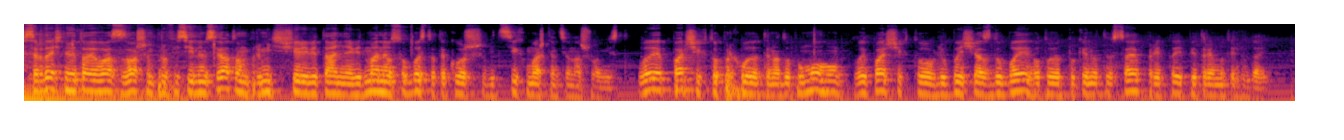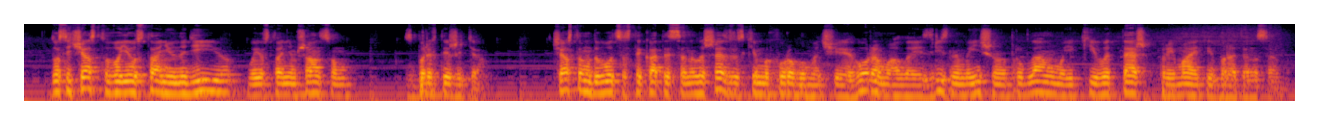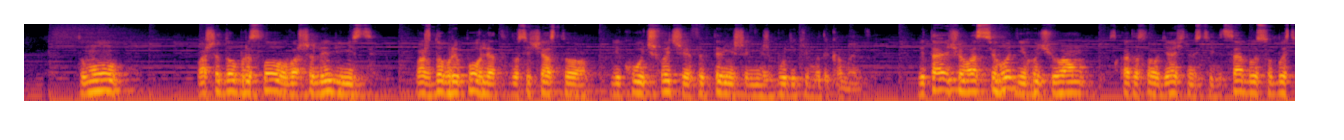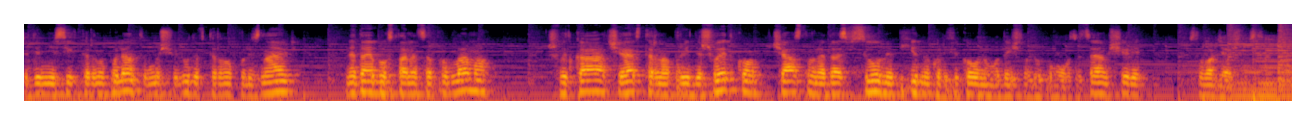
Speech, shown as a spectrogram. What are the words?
Сердечно вітаю вас з вашим професійним святом. Прийміть щирі вітання від мене особисто, також від всіх мешканців нашого міста. Ви перші, хто приходите на допомогу. Ви перші, хто в будь-який час доби готові покинути все, прийти і підтримати людей. Досить часто ви є останньою надією, ви є останнім шансом зберегти життя. Часто нам доводиться стикатися не лише з людськими хворобами чи горем, але й з різними іншими проблемами, які ви теж приймаєте і берете на себе. Тому ваше добре слово, ваша людяність, ваш добрий погляд досить часто лікують швидше, і ефективніше, ніж будь-які медикаменти. Вітаючи вас сьогодні, хочу вам сказати слово вдячності від себе особисто, від всіх тернополян, тому що люди в Тернополі знають, не дай Бог станеться проблема. Швидка чи екстерна прийде швидко, вчасно надасть всю необхідну кваліфіковану медичну допомогу. За це вам щирі слова вдячності.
